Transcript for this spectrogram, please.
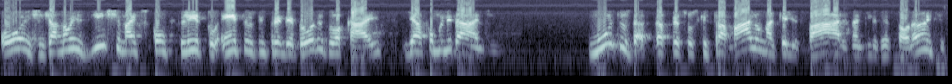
hoje já não existe mais conflito entre os empreendedores locais e a comunidade. Muitas das, pessoas que trabalham naqueles bares, naqueles restaurantes,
